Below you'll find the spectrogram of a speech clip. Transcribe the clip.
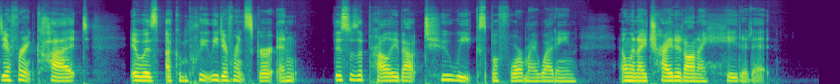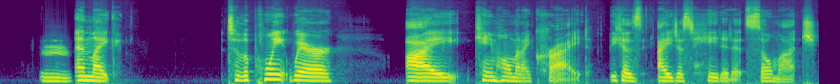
different cut. It was a completely different skirt. And this was a, probably about two weeks before my wedding. And when I tried it on, I hated it. Mm. And like to the point where I came home and I cried because I just hated it so much.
